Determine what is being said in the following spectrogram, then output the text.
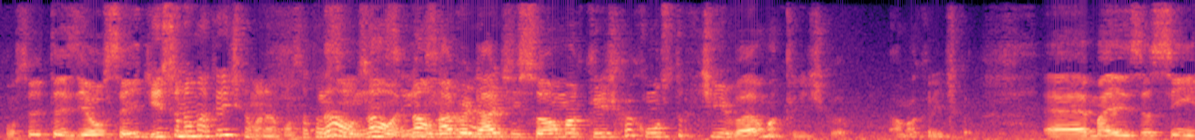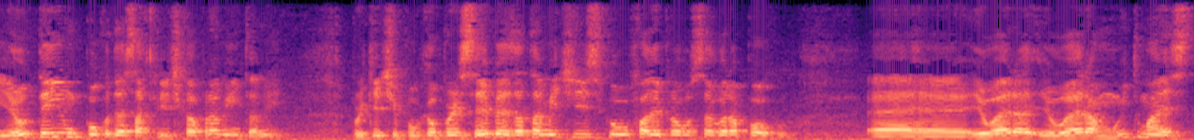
Com certeza. E eu sei disso. Isso não é uma crítica, mano, é uma constatação. Não, não, não, sim, na verdade isso é uma crítica construtiva, é uma crítica, é uma crítica. É, mas assim, eu tenho um pouco dessa crítica pra mim também. Porque tipo, o que eu percebo é exatamente isso que eu falei pra você agora há pouco. É, eu, era, eu era muito mais.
